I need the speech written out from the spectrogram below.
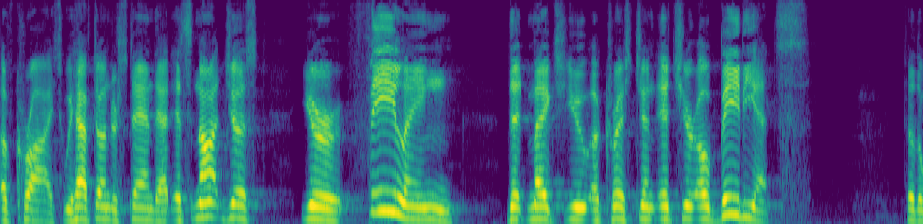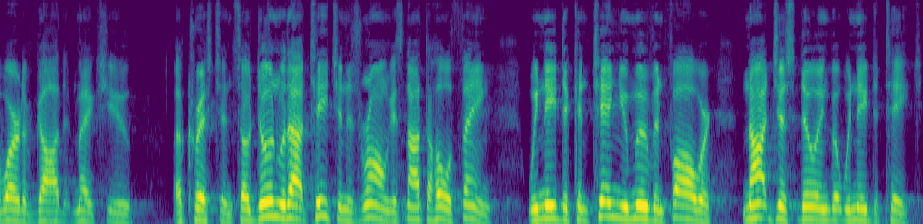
of Christ. We have to understand that. It's not just your feeling that makes you a Christian, it's your obedience to the Word of God that makes you a Christian. So doing without teaching is wrong. It's not the whole thing. We need to continue moving forward, not just doing, but we need to teach.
